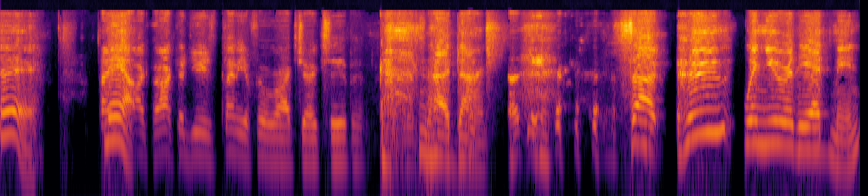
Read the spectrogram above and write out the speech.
Yeah. Now, I, I, could use plenty of Phil Wright jokes here, but no, don't. so, who, when you were the admin,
